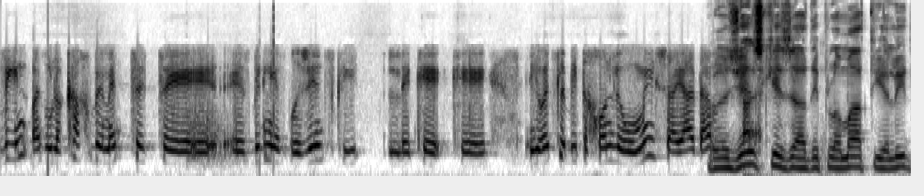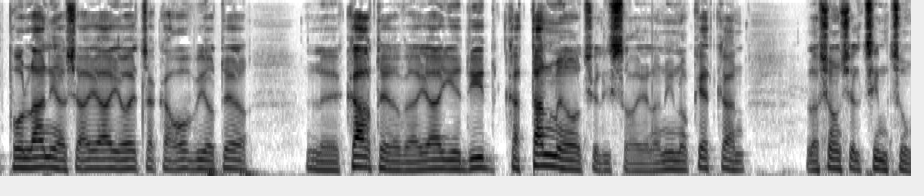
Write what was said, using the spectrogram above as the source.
הבין, אז הוא לקח באמת את אה, אה, זביגנייב ברז'ינסקי כיועץ לביטחון לאומי, שהיה אדם... ברז'ינסקי זה הדיפלומט יליד פולניה שהיה היועץ הקרוב ביותר לקרטר והיה ידיד קטן מאוד של ישראל. אני נוקט כאן לשון של צמצום,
